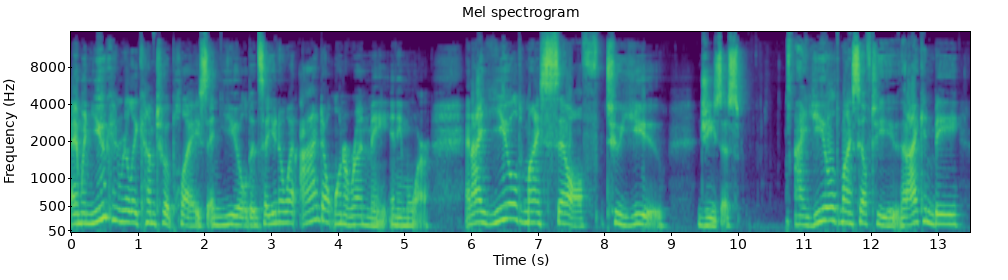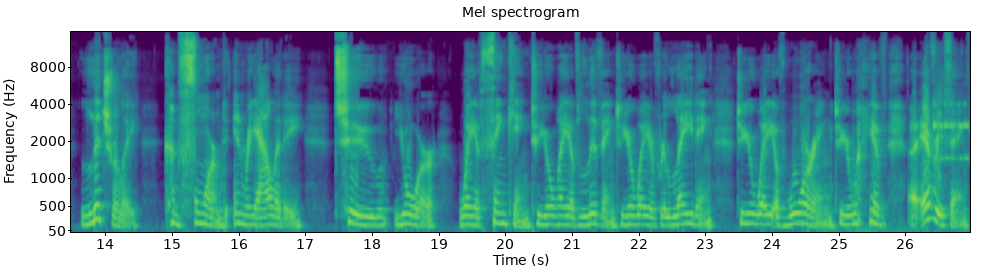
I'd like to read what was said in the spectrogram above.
And when you can really come to a place and yield and say, you know what, I don't want to run me anymore. And I yield myself to you, Jesus. I yield myself to you, that I can be literally conformed in reality to your way of thinking, to your way of living, to your way of relating, to your way of warring, to your way of uh, everything.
